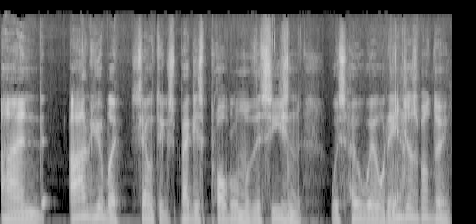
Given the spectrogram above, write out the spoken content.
And arguably, Celtic's biggest problem of the season was how well Rangers yeah. were doing.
